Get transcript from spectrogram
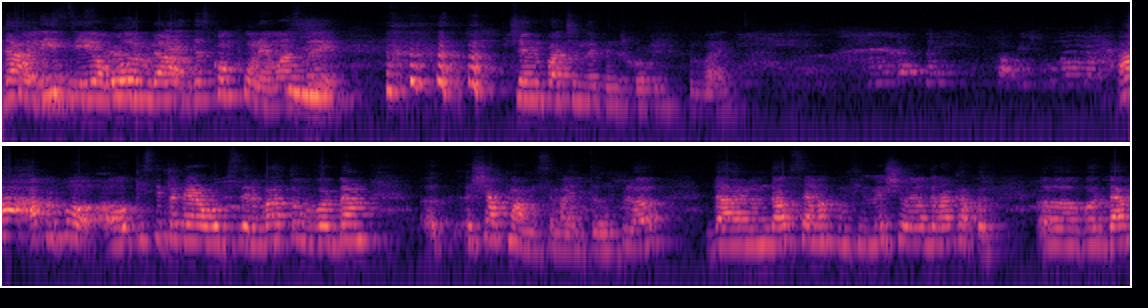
Da, Condiții, eu părul da. ne descompunem, asta e. Ce nu facem noi pentru copii? Vai. A, apropo, o chestie pe care am observat-o, vorbeam, uh, și acum mi se mai întâmplă, dar îmi dau seama când filmez și o iau de la capăt. Uh, Vorbeam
